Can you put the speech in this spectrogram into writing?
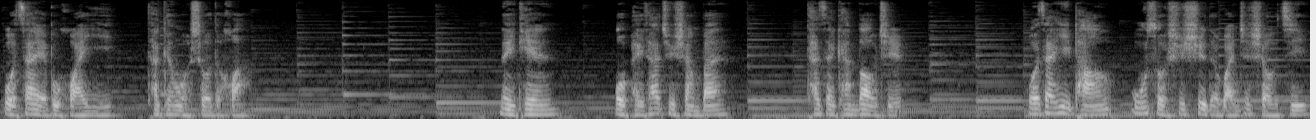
我再也不怀疑他跟我说的话。那天，我陪他去上班，他在看报纸，我在一旁无所事事的玩着手机。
